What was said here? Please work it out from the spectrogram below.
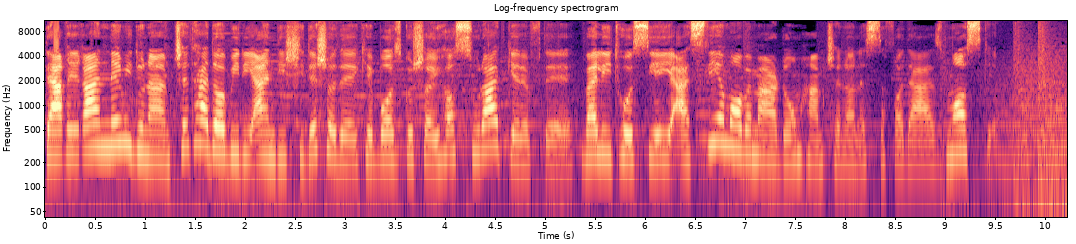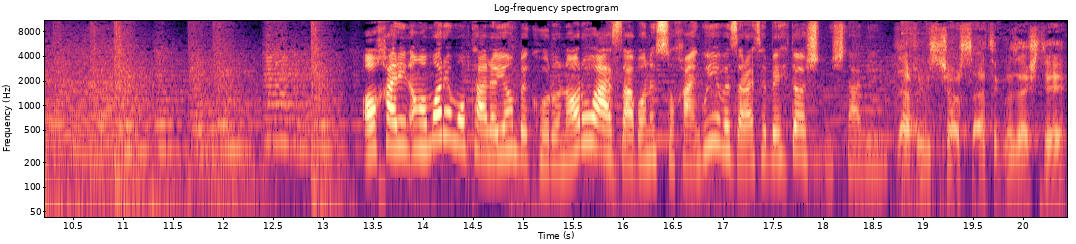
دقیقا نمی‌دونم چه تدابیری اندیشیده شده که بازگشایی ها صورت گرفته ولی توصیه اصلی ما به مردم همچنان استفاده از ماسکه آخرین آمار مبتلایان به کرونا رو از زبان سخنگوی وزارت بهداشت میشنویم. ظرف 24 ساعت گذشته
